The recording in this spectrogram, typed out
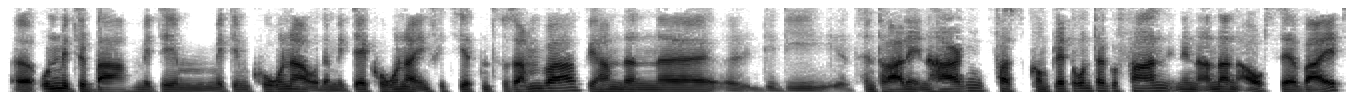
äh, unmittelbar mit dem, mit dem Corona oder mit der Corona-Infizierten zusammen war. Wir haben dann äh, die, die Zentrale in Hagen fast komplett runtergefahren, in den anderen auch sehr weit,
